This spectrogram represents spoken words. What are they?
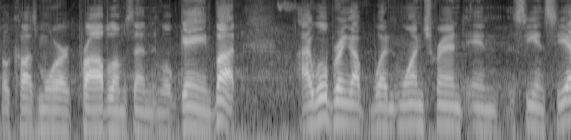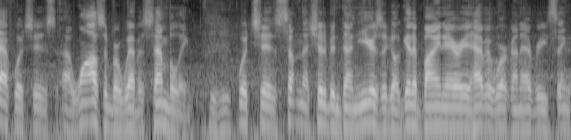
will cause more problems than will gain, but I will bring up one, one trend in CNCF, which is uh, WASM WebAssembly, mm -hmm. which is something that should have been done years ago. Get a binary and have it work on everything.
